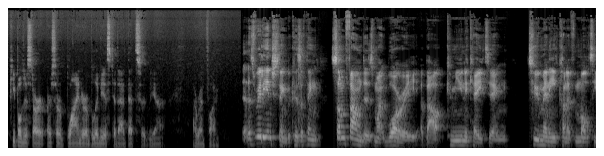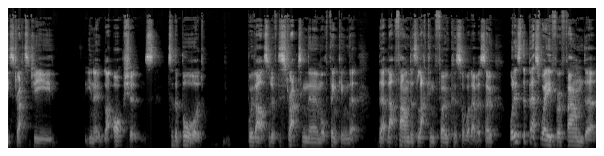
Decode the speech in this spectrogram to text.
people just are, are sort of blind or oblivious to that, that's certainly a, a red flag. That's really interesting because I think some founders might worry about communicating too many kind of multi-strategy, you know, like options to the board without sort of distracting them or thinking that that that founder's lacking focus or whatever. So what is the best way for a founder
